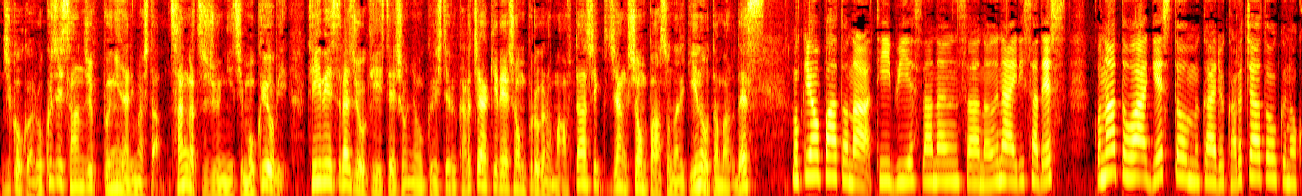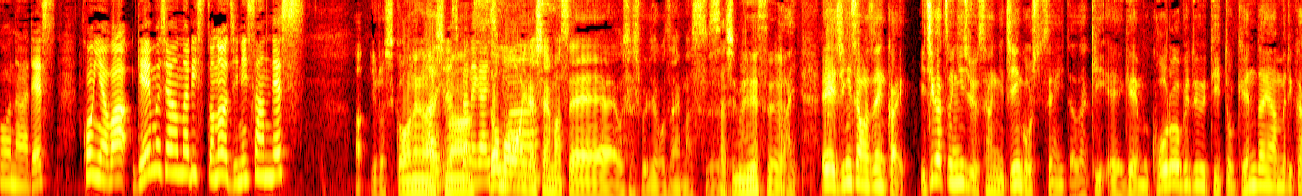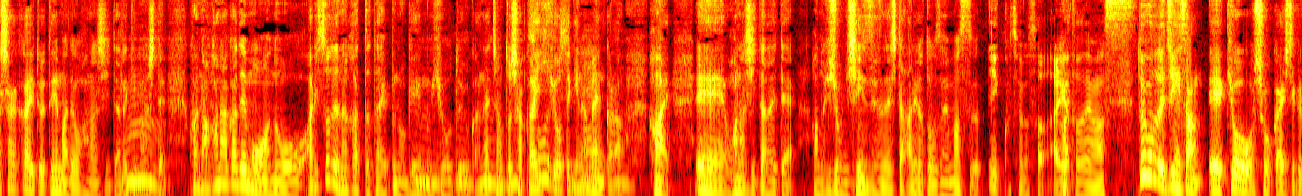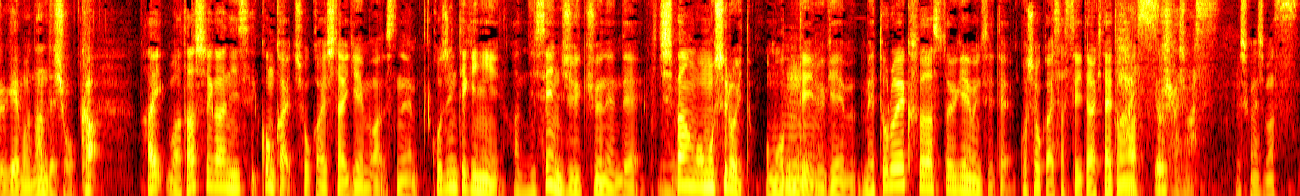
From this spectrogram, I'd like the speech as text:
時刻は6時30分になりました。3月12日木曜日、TBS ラジオキーステーションにお送りしているカルチャーキュレーションプログラム、アフターシックスジャンクションパーソナリティの歌丸です。木曜パートナー TBS アナウンサーのうないりさです。この後はゲストを迎えるカルチャートークのコーナーです。今夜はゲームジャーナリストのジニさんです。あ、よろしくお願いします。はいよろしくお願いしますどうもいらっしゃいませ。お久しぶりでございます。久しぶりです。はい。えー、ジギさんは前回、1月23日にご出演いただき、えーゲーム、コールオブデューティーと現代アメリカ社会というテーマでお話しいただきまして、これなかなかでも、あの、ありそうでなかったタイプのゲーム表というかね、ちゃんと社会批評的な面から、はい、えーお話しいただいて、あの、非常に新鮮でした。ありがとうございます。いいこちらこそありがとうございます。ということで、ジンさん、えー今日紹介してくれるゲームは何でしょうか？はい、私がに今回紹介したいゲームはですね、個人的にあの2019年で一番面白いと思っているゲーム、メトロエクソダスというゲームについてご紹介させていただきたいと思いはい。ます。よろよしくお願いします。ろしくお願いします。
